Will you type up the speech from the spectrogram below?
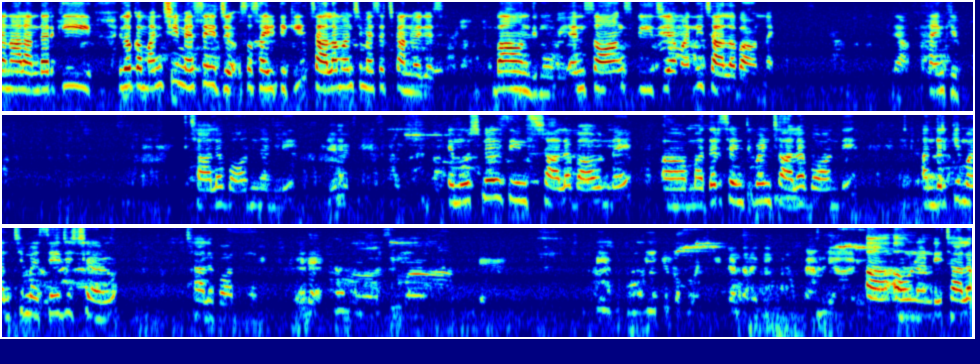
జనాలందరికీ ఇది ఒక మంచి మెసేజ్ సొసైటీకి చాలా మంచి మెసేజ్ కన్వే చేసింది. బాగుంది మూవీ. అండ్ సాంగ్స్ బీజిఎం అన్నీ చాలా బాగున్నాయి. యా థ్యాంక్ యూ చాలా బాగుందండి. ఎమోషనల్ సీన్స్ చాలా బాగున్నాయి. మదర్ సెంటిమెంట్ చాలా బాగుంది. అందరికీ మంచి మెసేజ్ ఇచ్చారు. చాలా బాగుంది. అవునండి. చాలా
